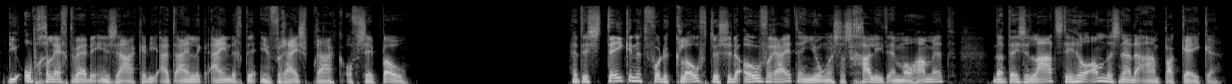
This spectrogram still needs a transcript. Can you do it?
die opgelegd werden in zaken die uiteindelijk eindigden in vrijspraak of CEPO. Het is tekenend voor de kloof tussen de overheid en jongens als Khalid en Mohammed dat deze laatste heel anders naar de aanpak keken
